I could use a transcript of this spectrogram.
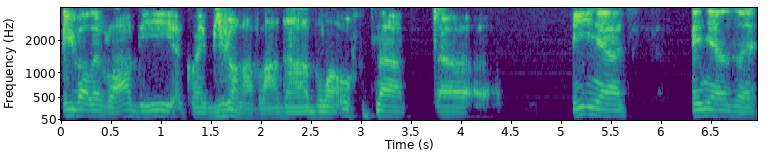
bývalé vlády, ako aj bývalá vláda, bola ochotná uh, míňať peniaze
